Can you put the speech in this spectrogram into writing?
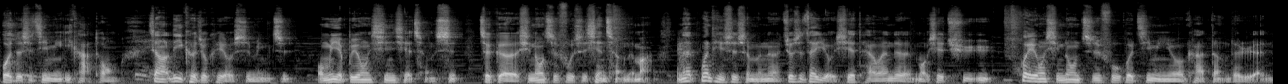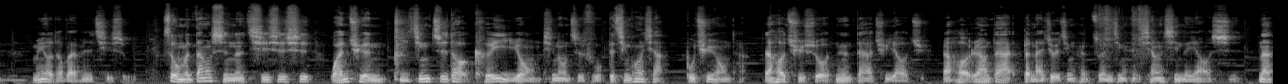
或者是记名一卡通，这样立刻就可以有实名制。我们也不用新写程式，这个行动支付是现成的嘛？那问题是什么呢？就是在有些台湾的某些区域，会用行动支付或记名悠游卡等的人。没有到百分之七十五，所以我们当时呢，其实是完全已经知道可以用行动支付的情况下，不去用它，然后去说那大家去药局，然后让大家本来就已经很尊敬、很相信的药师，那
